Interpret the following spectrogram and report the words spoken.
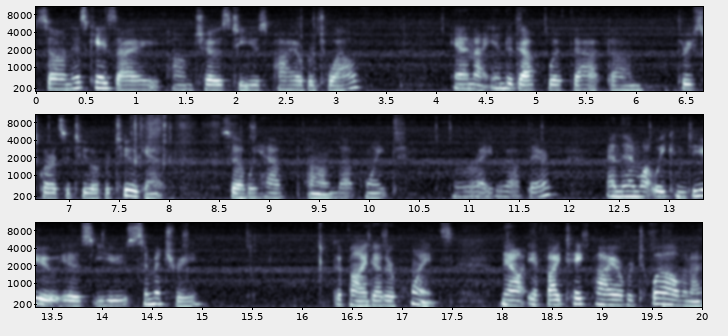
So in this case I um, chose to use pi over 12 and I ended up with that um, 3 square roots of 2 over 2 again. So we have um, that point right about there. And then what we can do is use symmetry to find other points. Now if I take pi over 12 and I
